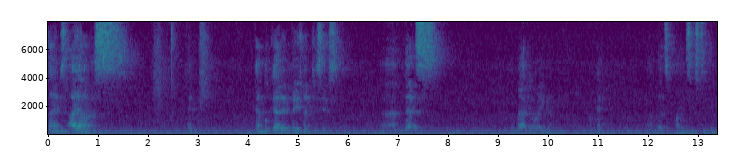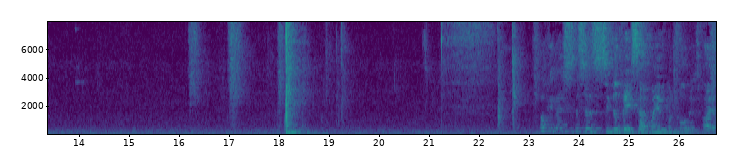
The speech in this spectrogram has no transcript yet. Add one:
times I RMS. Okay. Can look at it, page 96, and that's the value right here. Okay, and that's 0.63. Okay guys, this is single phase half wave controlled rectifier.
